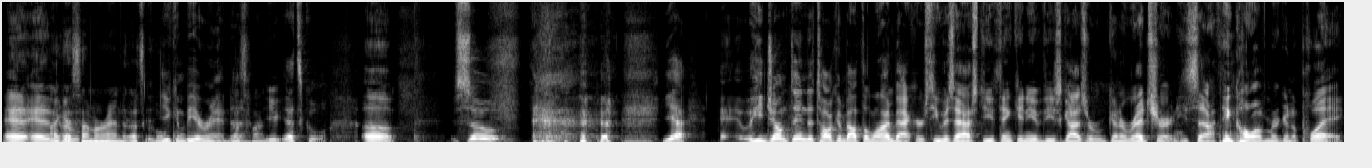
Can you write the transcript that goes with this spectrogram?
And, and I guess I'm Miranda. That's cool. you can be a Aranda. That's fine. You- that's cool. Uh, so, yeah, he jumped into talking about the linebackers. He was asked, "Do you think any of these guys are going to redshirt?" And he said, "I think all of them are going to play."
